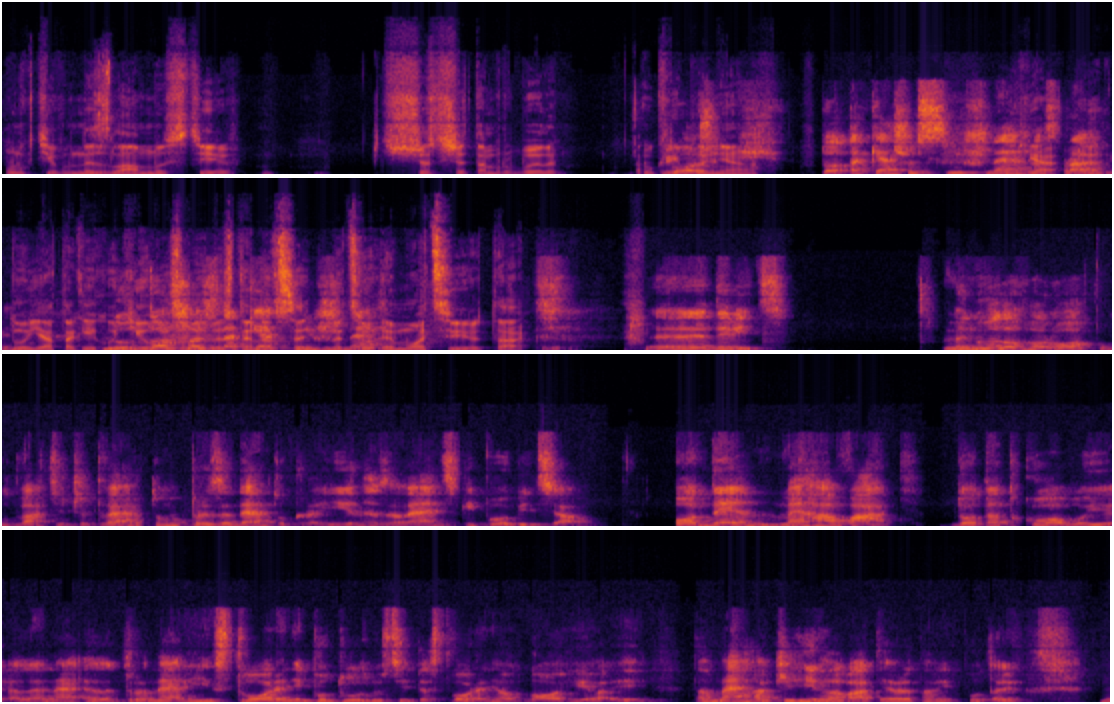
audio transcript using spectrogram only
пунктів незламності. Що ще там робили? Укріплення. Боже, То таке щось смішне, Я, насправді. ну я так і Ну, хотів то вас вивести на, на цю емоцію. Так. Е, дивіться. Минулого року, у 24-му, президент України Зеленський пообіцяв 1 мегаватт додаткової електроенергії, створені потужності для створення одного гіга, і- та мега чи гігаватт, я вже там їх путаю, е,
